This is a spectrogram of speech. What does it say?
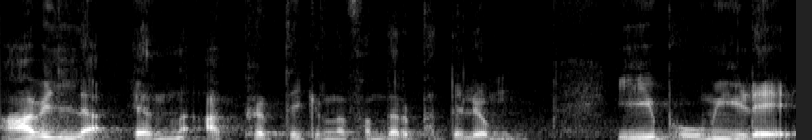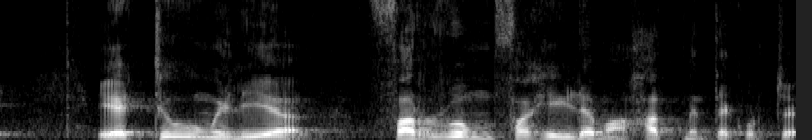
ആവില്ല എന്ന് അഭ്യർത്ഥിക്കുന്ന സന്ദർഭത്തിലും ഈ ഭൂമിയുടെ ഏറ്റവും വലിയ സർവം സഹയുടെ മഹാത്മ്യത്തെക്കുറിച്ച്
